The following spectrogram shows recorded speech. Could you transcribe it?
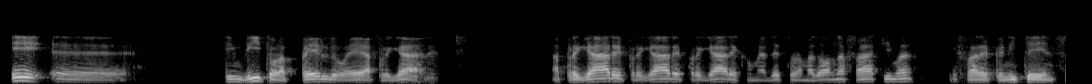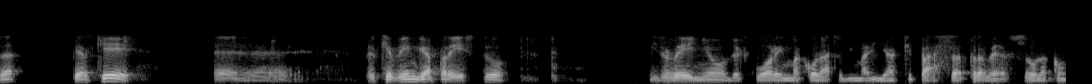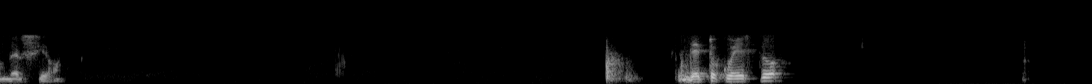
e eh, l'invito, l'appello è a pregare, a pregare, pregare, pregare, come ha detto la Madonna Fatima, e fare penitenza perché, eh, perché venga presto il regno del cuore immacolato di Maria che passa attraverso la conversione. Detto questo,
